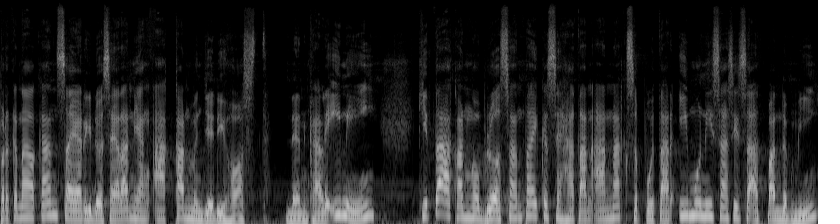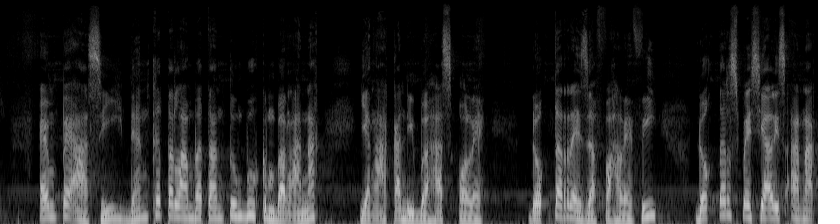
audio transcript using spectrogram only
Perkenalkan saya Rido Seran yang akan menjadi host. Dan kali ini kita akan ngobrol santai kesehatan anak seputar imunisasi saat pandemi, MPASI, dan keterlambatan tumbuh kembang anak yang akan dibahas oleh Dr. Reza Fahlevi, dokter spesialis anak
